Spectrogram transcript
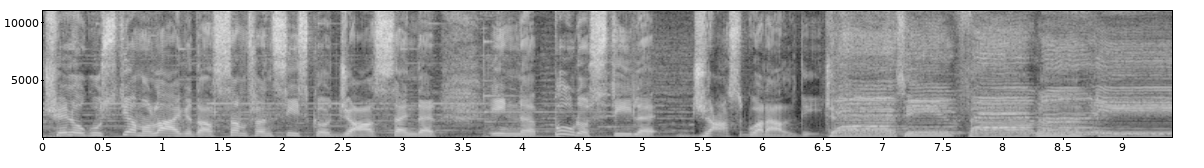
ce lo gustiamo live dal San Francisco Jazz Center in puro stile jazz Guaraldi. Jazz in Family.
